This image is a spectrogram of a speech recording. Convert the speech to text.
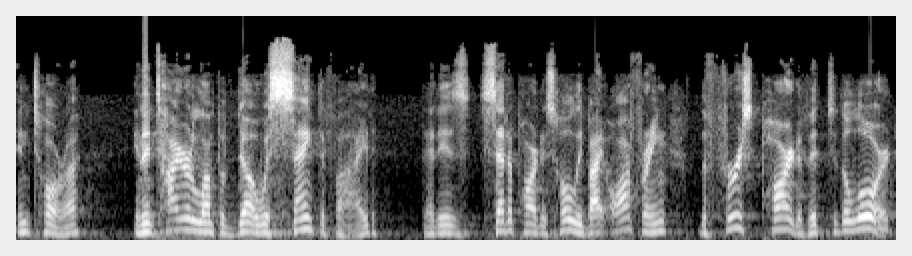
in Torah, an entire lump of dough was sanctified, that is, set apart as holy, by offering the first part of it to the Lord.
